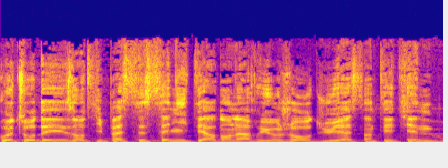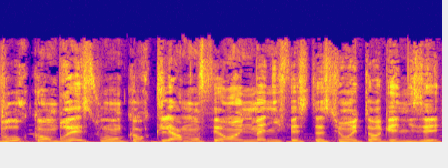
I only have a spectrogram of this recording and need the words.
Retour des antipasses sanitaires dans la rue aujourd'hui à Saint-Étienne, Bourg-en-Bresse ou encore Clermont-Ferrand. Une manifestation est organisée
